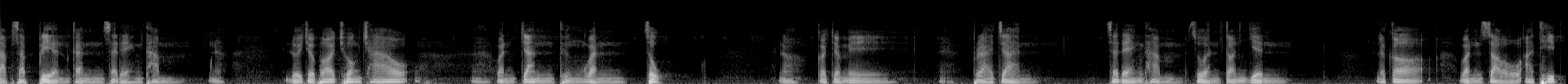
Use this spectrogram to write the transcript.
ลับสับเปลี่ยนกันแสดงธรรมนะโดยเฉพาะช่วงเช้าวันจันทร์ถึงวันศุกร์เนาะก็จะมีพระอาจารย์แสดงธรรมส่วนตอนเย็น แล้วก็วันเสาร์อาทิตย์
